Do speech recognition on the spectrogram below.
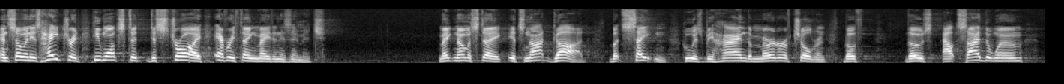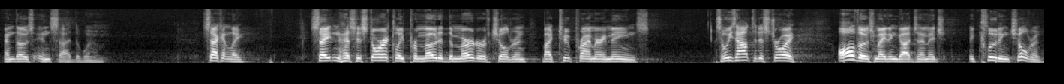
And so, in his hatred, he wants to destroy everything made in his image. Make no mistake, it's not God, but Satan who is behind the murder of children, both those outside the womb and those inside the womb. Secondly, Satan has historically promoted the murder of children by two primary means. So he's out to destroy all those made in God's image, including children.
